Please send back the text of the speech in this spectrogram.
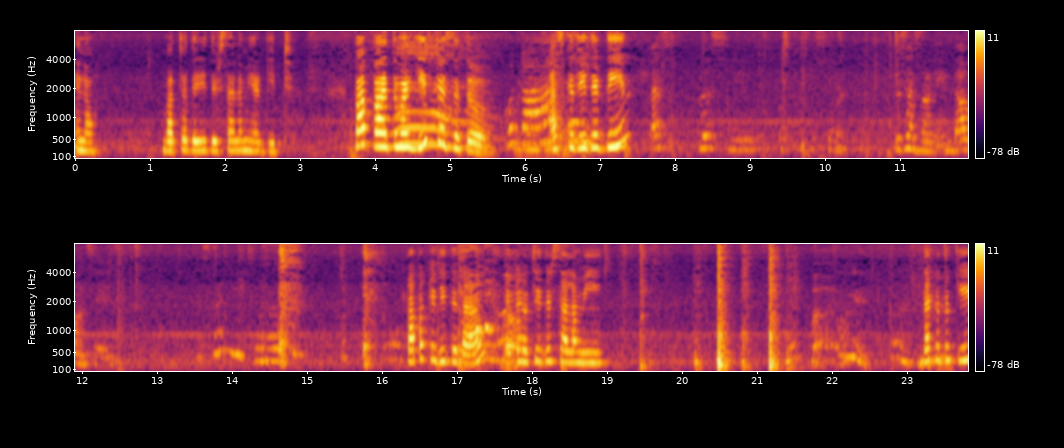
এনো বাচ্চাদের ঈদের সালামি আর গিফট পাপা তোমার গিফট আছে তো আজকে ঈদের দিন That's bless you. This has no name. That one says. পাপাকে দিতে দাও এটা হচ্ছে ঈদের সালামি দেখো তো কি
